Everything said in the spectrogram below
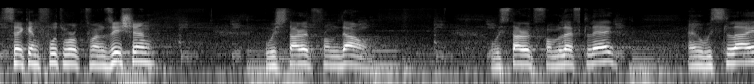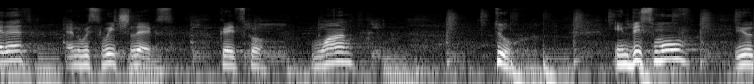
Second footwork transition. We started from down. We started from left leg and we slide it and we switch legs. Okay, let's go. One, two. In this move, you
